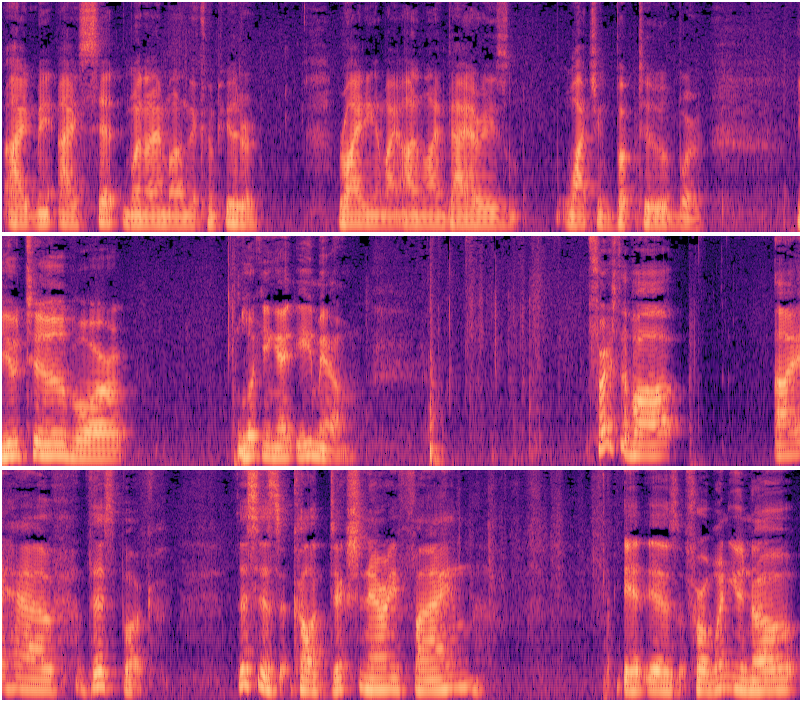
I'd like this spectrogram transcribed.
I may, I sit when I'm on the computer, writing in my online diaries, watching BookTube or YouTube or looking at email. First of all, I have this book. This is called Dictionary Find it is for when you know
